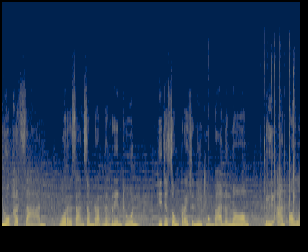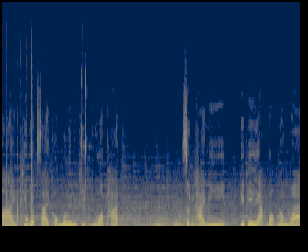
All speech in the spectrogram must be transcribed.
ยุวพัฒสาร วรสารสำหรับนักเรียนทุน ที่จะส่งไปรษณีย์ถึงบ้านน้องๆ หรืออ่านออนไลน์ที่เว็บไซต์ของมูลนิธิยุวพัฒน์สุดท้ายนี้ พี่ๆอยากบอกน้องว่า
